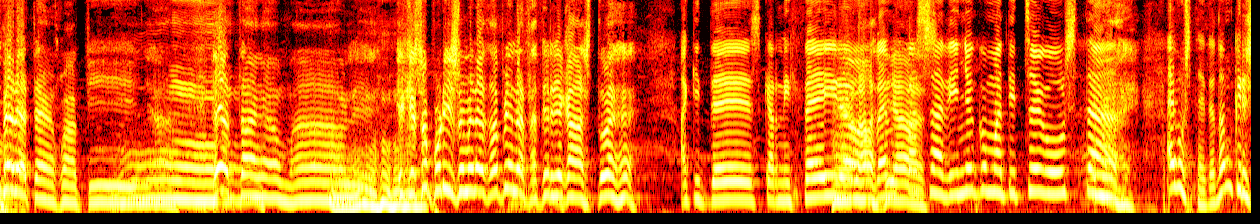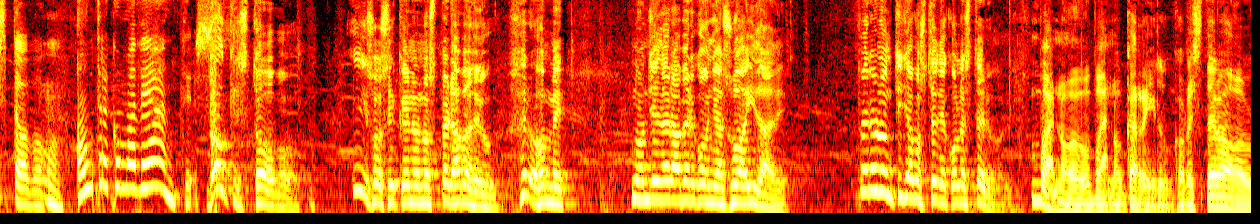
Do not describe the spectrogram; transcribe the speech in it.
Pero é tan guapiña ah. É tan amable. Ah. E que só por iso merece a pena facerlle gasto eh? Aquí tes carniceiro, Gracias. ben pasadiño como a ti che gusta. Ai. E vostede, don Cristobo, mm. outra como a de antes. Don Cristobo, iso sí que non o esperaba eu. Pero, home, non lle dará vergoña a súa idade. Pero non tiña vostede colesterol. Bueno, bueno, Carril, colesterol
